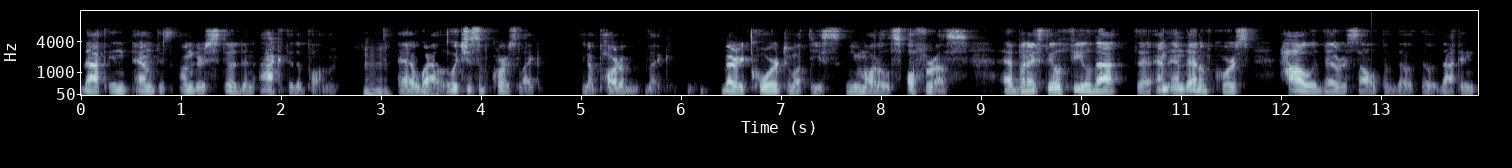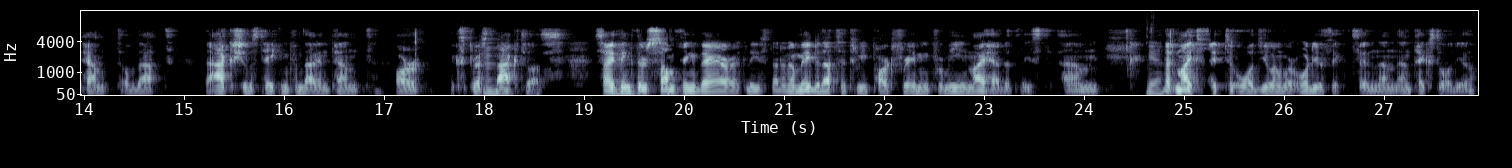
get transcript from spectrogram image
that intent is understood and acted upon mm, uh, well, which is of course like you know part of like very core to what these new models offer us. Uh, but I still feel that, uh, and and then of course how the result of the, the, that intent of that the actions taken from that intent are expressed mm, back to us. So I mm. think there's something there, at least. I don't know. Maybe that's a three-part framing for me in my head, at least. Um, yeah. That might fit to audio and where audio fits in, and, and text audio.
